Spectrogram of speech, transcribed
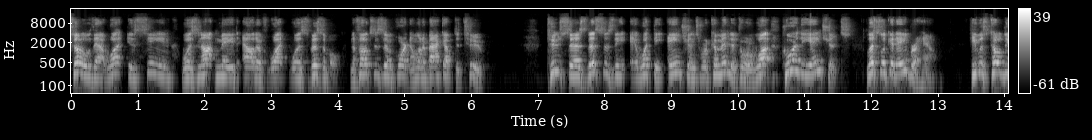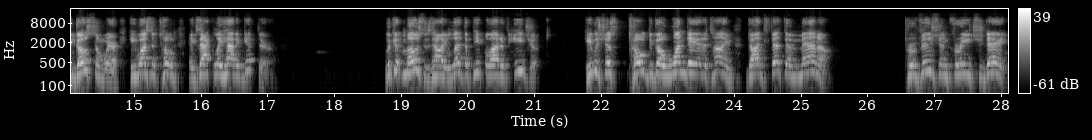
so that what is seen was not made out of what was visible. Now, folks, this is important. I want to back up to two. Two says this is the what the ancients were commended for. What who are the ancients? Let's look at Abraham. He was told to go somewhere. He wasn't told exactly how to get there. Look at Moses, how he led the people out of Egypt. He was just told to go one day at a time. God fed them manna, provision for each day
